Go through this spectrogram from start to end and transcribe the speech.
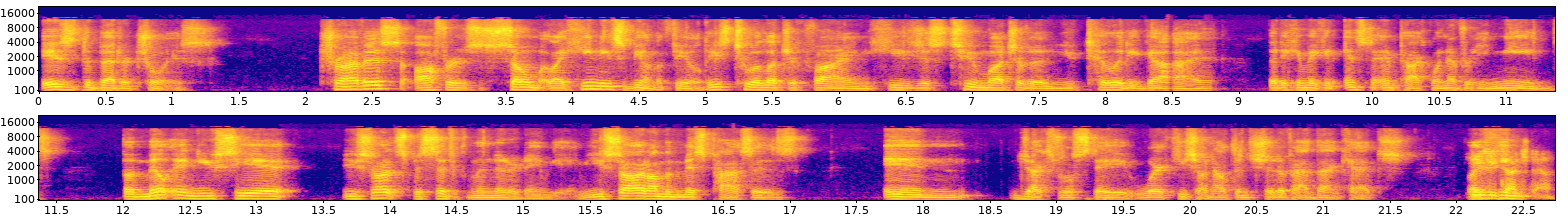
is the better choice. Travis offers so much. Like he needs to be on the field. He's too electrifying. He's just too much of a utility guy that he can make an instant impact whenever he needs. But Milton, you see it. You saw it specifically in the Notre Dame game. You saw it on the missed passes in Jacksonville State where Keyshawn Helton should have had that catch. Like easy he, touchdown.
